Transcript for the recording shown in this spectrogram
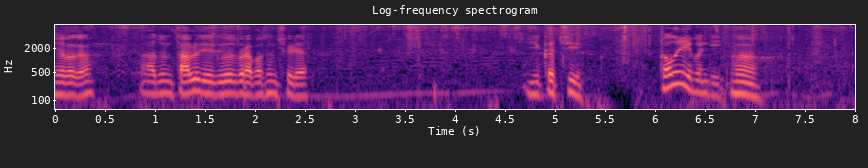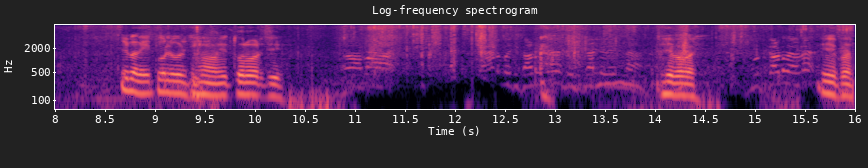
हे बघा अजून चालूच आहे दिवसभरापासून शेड्या. ही कच्ची. कवळी पण ती. हां. हे बघा ही तोलवरची. हां ही तोलवरची. हे बघा. हे पण.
